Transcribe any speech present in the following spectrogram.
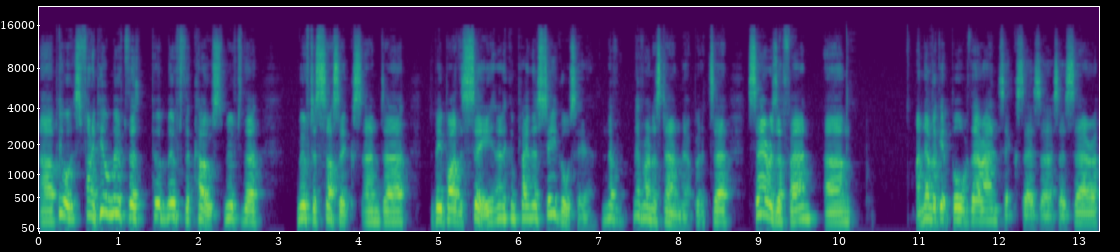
Uh, people, it's funny. People move to the move to the coast, move to the move to Sussex, and uh, to be by the sea, and then they complain there's seagulls here. Never, never understand that. But uh, Sarah's a fan. Um, I never get bored with their antics, says uh, says Sarah.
